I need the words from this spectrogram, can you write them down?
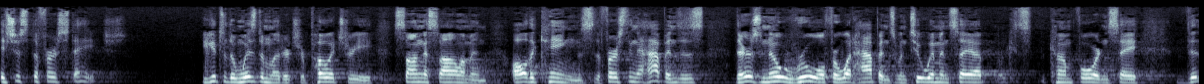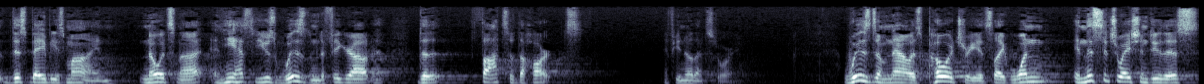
It's just the first stage. You get to the wisdom literature, poetry, Song of Solomon, all the kings. The first thing that happens is there's no rule for what happens when two women say up, come forward and say, This baby's mine. No, it's not. And he has to use wisdom to figure out the thoughts of the hearts, if you know that story. Wisdom now is poetry. It's like one, in this situation, do this.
